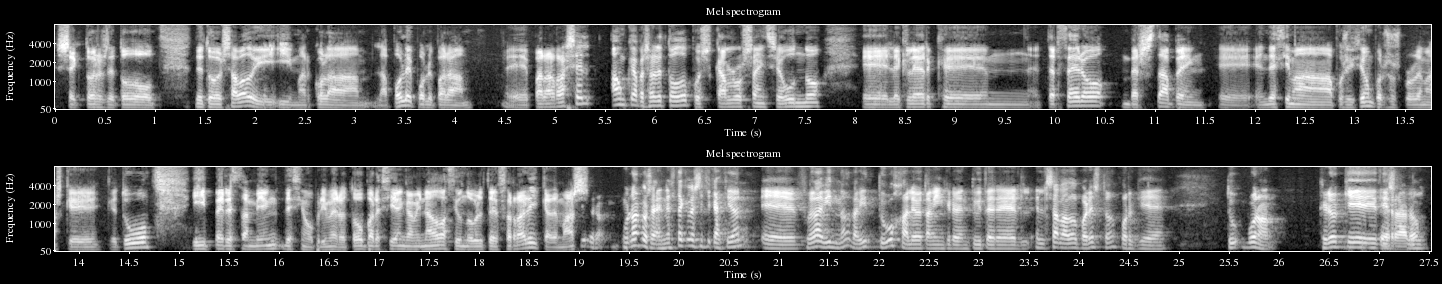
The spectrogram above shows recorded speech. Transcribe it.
sectores de todo, de todo el sábado y, marcó la, la, pole, pole para, eh, para Russell, aunque a pesar de todo, pues Carlos Sainz segundo, eh, Leclerc eh, tercero, Verstappen en décima posición por esos problemas que, tuvo y Pérez también décimo primero. Todo parecía encaminado hacia un doblete de Ferrari que además... una cosa, en esta clasificación fue David, ¿no? David tuvo jaleo también creo en Twitter el, sábado por esto, porque tú, bueno, creo que... Qué raro.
